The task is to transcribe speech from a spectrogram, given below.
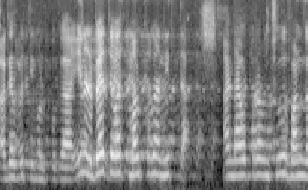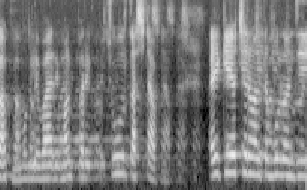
ಅಗರ್ಬತ್ತಿ ಮಲ್ಪುಗ ಏನಾಡು ಬೇತೆ ವರ್ಕ್ ಮಲ್ಪುಗ ನಿತ್ತ ಅಂಡ್ ಅವು ಪೂರ ಒಂಚೂರು ಬಂಗ ಆಪು ಮೊಗಲೆ ಬಾರಿ ಮಲ್ಪರೆ, ಚೂರು ಕಷ್ಟ ಆಪು ಅದಕ್ಕೆ ಯೋಚನೆ ಮಲ್ತ ಮೂಲ ಒಂಜಿ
